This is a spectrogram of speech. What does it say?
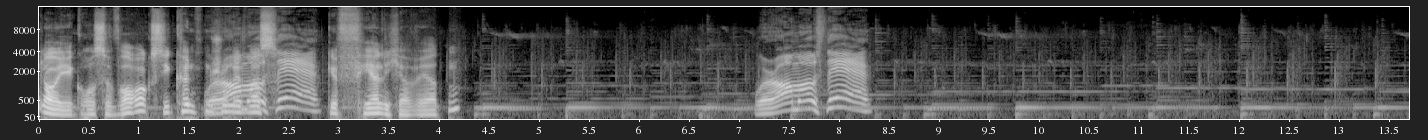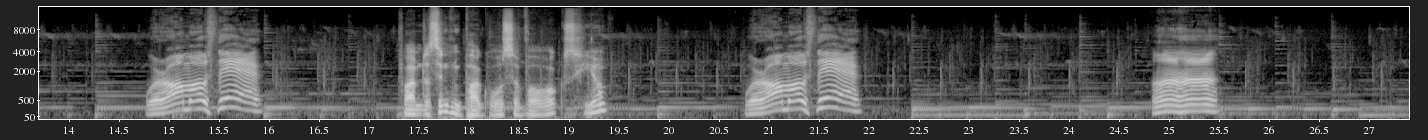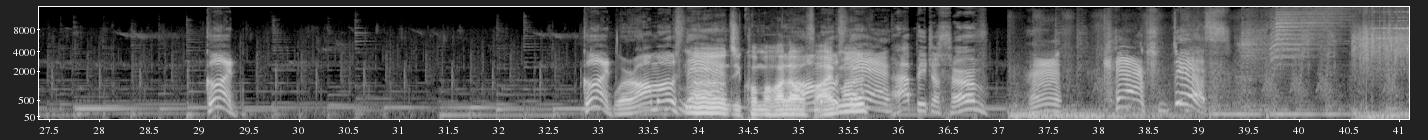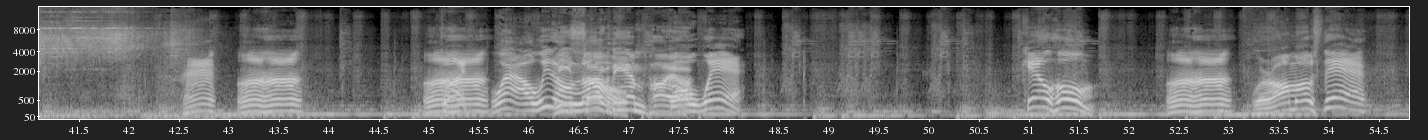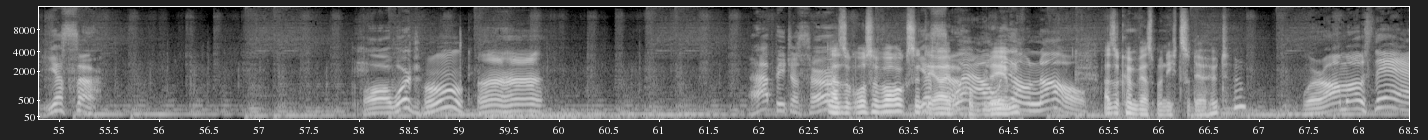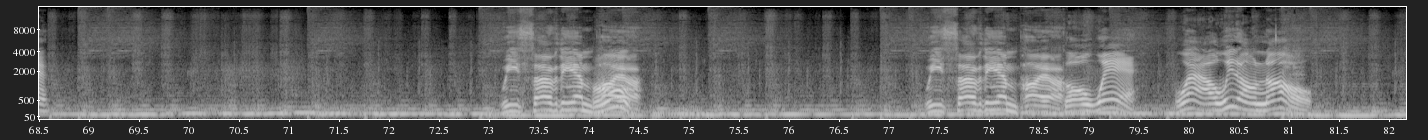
Oh, je große Woroks, die könnten We're schon etwas there. gefährlicher werden. We're almost there. We're almost there. Vor allem, das sind ein paar große Woroks hier. We're almost there. Uh huh. Good. Good. We're almost there. und sie kommen auch alle We're auf einmal. there. Happy to serve. Huh? Catch this! Huh? Uh-huh. Uh-huh. Good. Well, we don't know. serve the Empire. Go where? Kill whom? Uh-huh. We're almost there. Yes, sir. Forward. Hmm? Uh-huh. Happy to serve. Also große Woroks sind Yes, eher ein sir. Well, we Problem. don't know. Also können wir erstmal nicht zu der Hütte. We're almost there. We serve the Empire. We serve the Empire. Go where? Well, we don't know.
